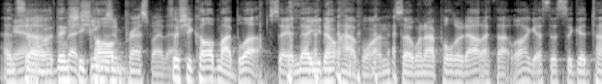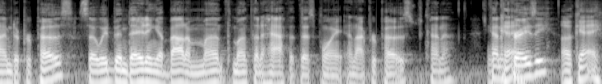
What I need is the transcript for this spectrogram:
And Yeah, so then she she called. was impressed by that. So she called my bluff, saying, "No, you don't have one." so when I pulled it out, I thought, "Well, I guess this is a good time to propose." So we'd been dating about a month, month and a half at this point, and I proposed, kind of, kind of Okay. crazy. Okay.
